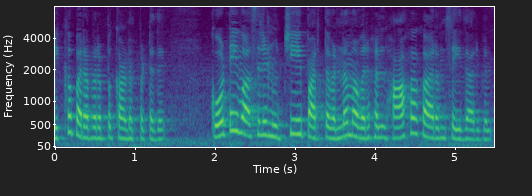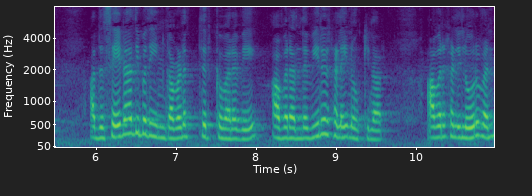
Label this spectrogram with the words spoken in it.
மிக்க பரபரப்பு காணப்பட்டது. கோட்டை வாசலின் உச்சியை பார்த்த வண்ணம் அவர்கள் ஹாகாகாரம் செய்தார்கள். அது சேனாதிபதியின் கவனத்திற்கு வரவே அவர் அந்த வீரர்களை நோக்கினார். அவர்களில் ஒருவன்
